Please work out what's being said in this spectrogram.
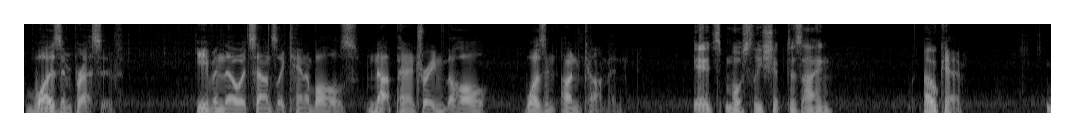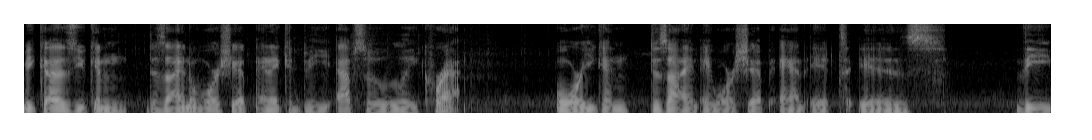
was impressive. Even though it sounds like cannonballs not penetrating the hull wasn't uncommon. It's mostly ship design Okay. Because you can design a warship and it could be absolutely crap. Or you can design a warship and it is the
